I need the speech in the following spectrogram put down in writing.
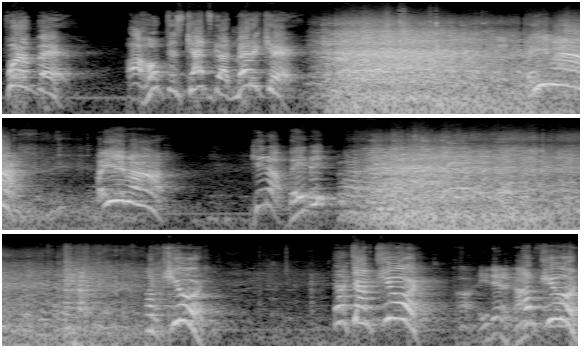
for the bear. I hope this cat's got Medicare. Aima! Aima! Get up, baby. I'm cured. Doctor, I'm cured. He did it, huh? I'm cured.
